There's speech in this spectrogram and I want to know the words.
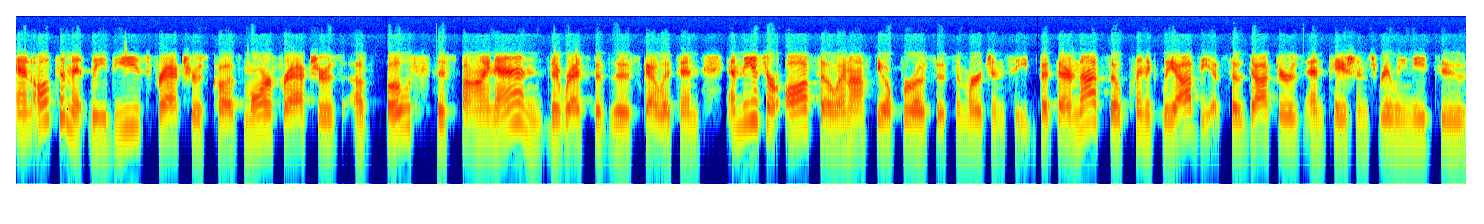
And ultimately, these fractures cause more fractures of both the spine and the rest of the skeleton. And these are also an osteoporosis emergency, but they're not so clinically obvious. So doctors and patients really need to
